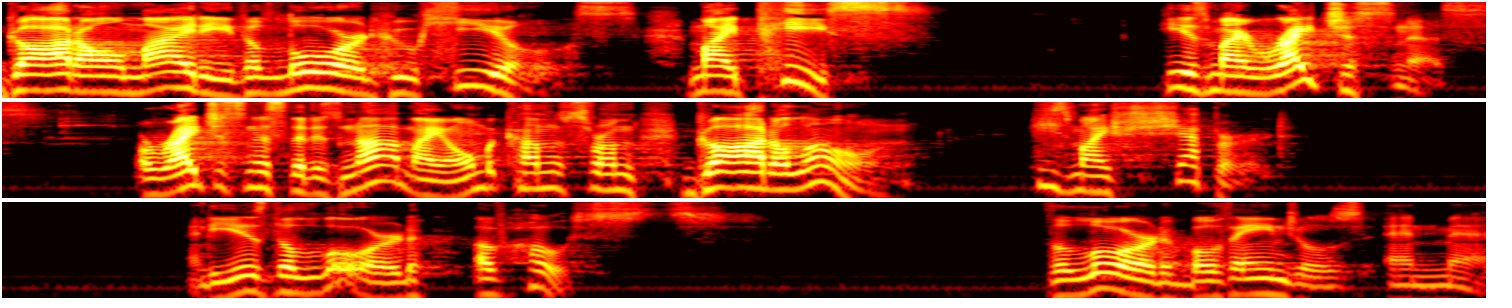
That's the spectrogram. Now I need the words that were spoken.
God Almighty, the Lord who heals, my peace. He is my righteousness, a righteousness that is not my own, but comes from God alone. He's my shepherd, and He is the Lord of hosts, the Lord of both angels and men.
